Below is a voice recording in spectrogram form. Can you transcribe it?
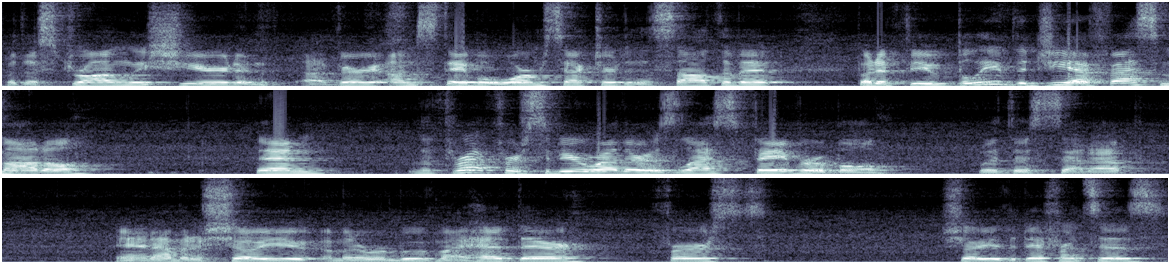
with a strongly sheared and uh, very unstable warm sector to the south of it. But if you believe the GFS model, then the threat for severe weather is less favorable with this setup. And I'm going to show you, I'm going to remove my head there first, show you the differences.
